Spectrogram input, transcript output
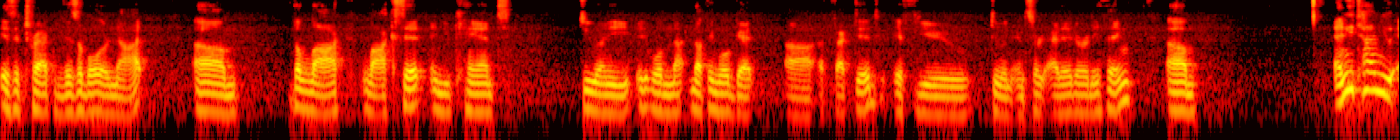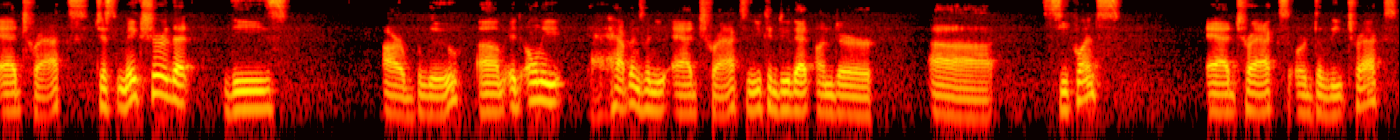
is a track visible or not. Um, the lock locks it, and you can't do any. It will not. Nothing will get uh, affected if you do an insert edit or anything. Um, anytime you add tracks, just make sure that these are blue. Um, it only happens when you add tracks, and you can do that under uh, sequence, add tracks, or delete tracks.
